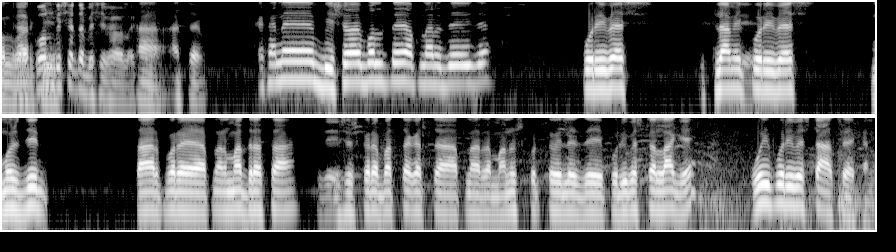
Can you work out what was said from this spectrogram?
বলব আর কোন বিষয়টা বেশি ভালো লাগছে? হ্যাঁ আচ্ছা। এখানে বিষয় বলতে আপনার যে ওই যে পরিবেশ ইসলামিক পরিবেশ মসজিদ তারপরে আপনার মাদ্রাসা বিশেষ করে বাচ্চা কাচ্চা আপনার মানুষ করতে হইলে যে পরিবেশটা লাগে ওই পরিবেশটা আছে এখানে।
